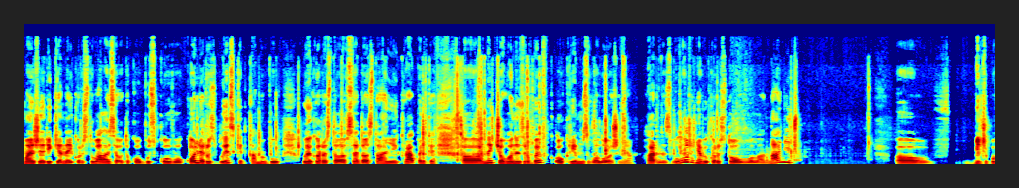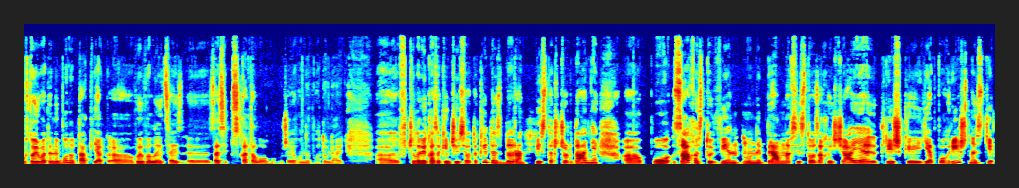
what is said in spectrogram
Майже рік я нею користувалася, отакого бускового кольору, з блискітками був. Використала все до останньої крапельки. Нічого не зробив, окрім зволоження. Гарне зволоження, використовувала на ніч. Більше повторювати не буду, так як е, вивели цей е, засіб з каталогу, вже його не виготовляють. Е, В чоловіка закінчився отакий дезодорант, містер Джордані. По захисту він ну, не прям на всі 100 захищає, трішки є погрішності,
